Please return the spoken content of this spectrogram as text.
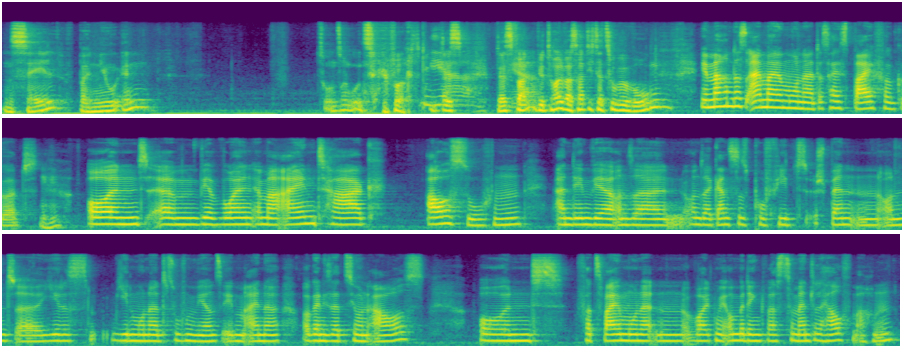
einen Sale bei New In zu unseren Gunsten gemacht. Ja, das, das fanden ja. wir toll. Was hat dich dazu bewogen? Wir machen das einmal im Monat, das heißt Buy for Good. Mhm. Und ähm, wir wollen immer einen Tag aussuchen, an dem wir unser, unser ganzes Profit spenden. Und äh, jedes, jeden Monat suchen wir uns eben eine Organisation aus. Und vor zwei Monaten wollten wir unbedingt was zu Mental Health machen,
